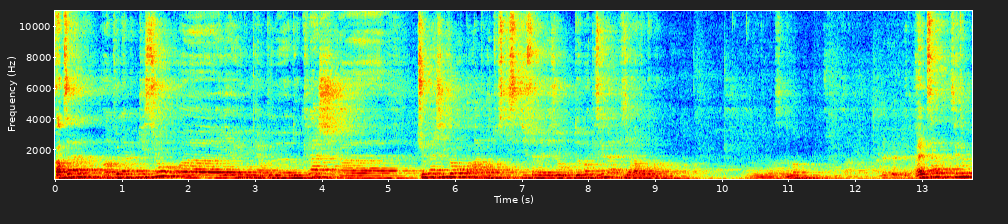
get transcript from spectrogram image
Ramzan, tu réagis comment par rapport à tout ce qui s'est dit sur les réseaux. Demain Qu'est-ce que tu as à dire là pour demain? C'est demain. Rien que ça, c'est tout?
